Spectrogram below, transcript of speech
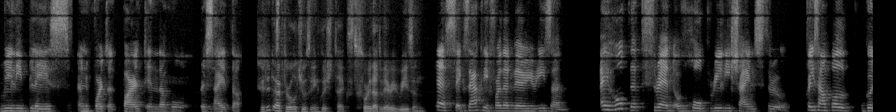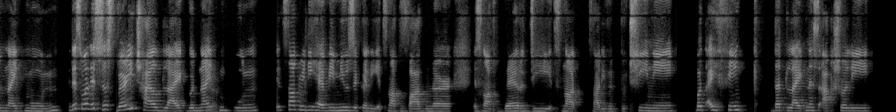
really plays an important part in the mm. whole recital. You did, after all, choose English texts for that very reason. Yes, exactly, for that very reason. I hope that thread of hope really shines through for example, Good Night Moon. This one is just very childlike. Good Night yeah. Moon. It's not really heavy musically. It's not Wagner. It's not Verdi. It's not. It's not even Puccini. But I think that lightness actually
